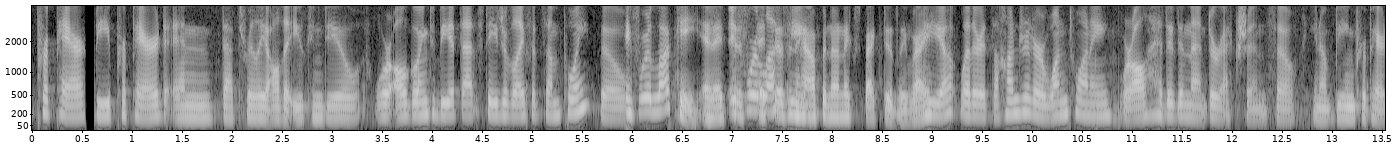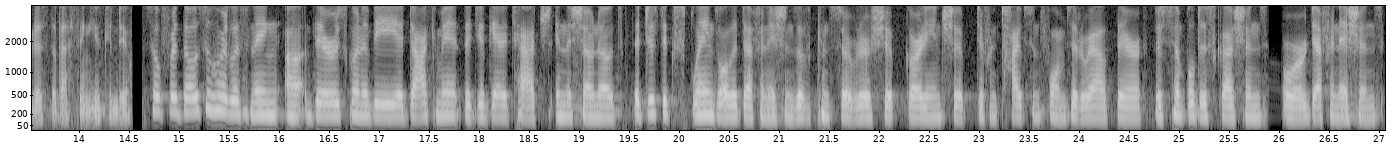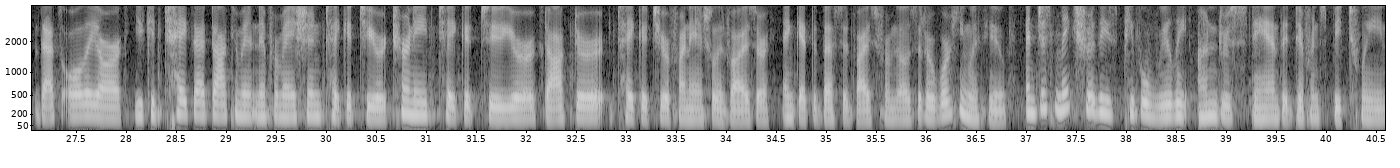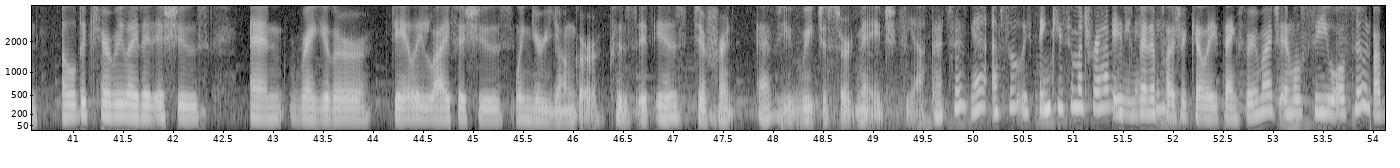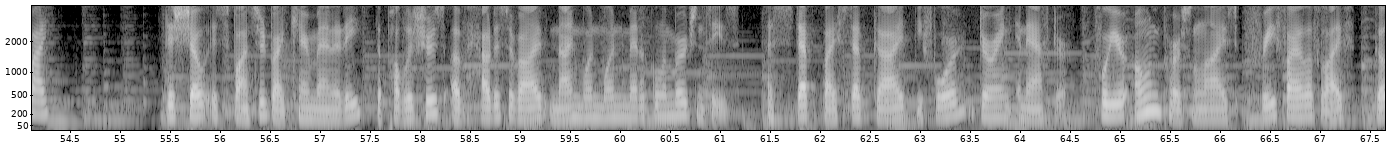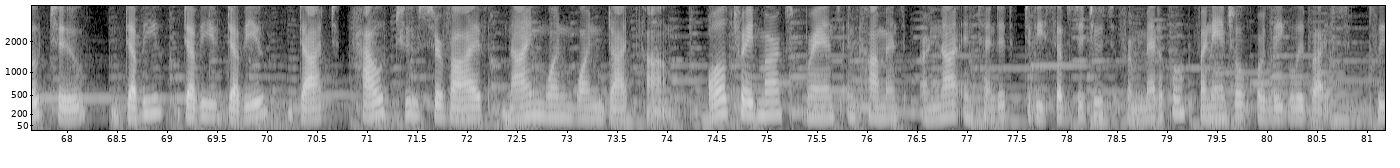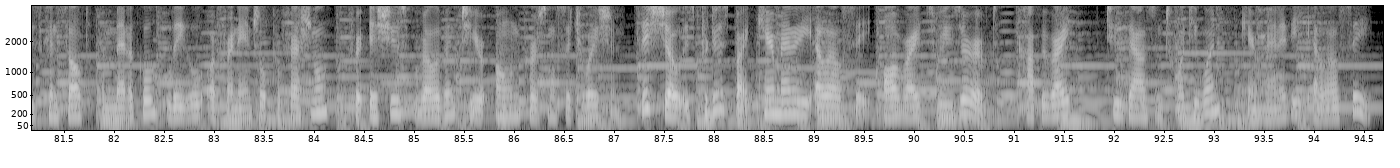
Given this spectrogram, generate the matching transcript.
prepare, be prepared, and that's really all that you can do. We're all going to be at that stage of life at some point, so If we're lucky and it just it doesn't happen unexpectedly, right? yeah, whether it's 100 or 120, we're all headed in that direction. So, you know, being prepared is the best thing you can do. So, for those who are listening, uh, there's going to be a document that you'll get attached in the show notes that just explains all the definitions of conservatorship, guardianship, different types and forms that are out there. There's simple discussions or definitions. That's all they are. You can take that document and information, take it to your attorney, take it to your doctor, take it to your financial advisor, and get the best advice from those that are working with you. And just make sure these people really understand the difference between elder care related issues and regular daily life issues when you're younger because it is different as you reach a certain age. Yeah. That's it. Yeah, absolutely. Thank you so much for having It's me. It's been a pleasure, Kelly. Thanks very much, and we'll see you all soon. Bye bye. This show is sponsored by Caremanity, the publishers of How to Survive 911 Medical Emergencies, a step by step guide before, during, and after. For your own personalized free file of life, go to www.howtosurvive911.com. All trademarks, brands, and comments are not intended to be substitutes for medical, financial, or legal advice. Please consult a medical, legal, or financial professional for issues relevant to your own personal situation. This show is produced by Caremanity LLC. All rights reserved. Copyright 2021 Caremanity LLC.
